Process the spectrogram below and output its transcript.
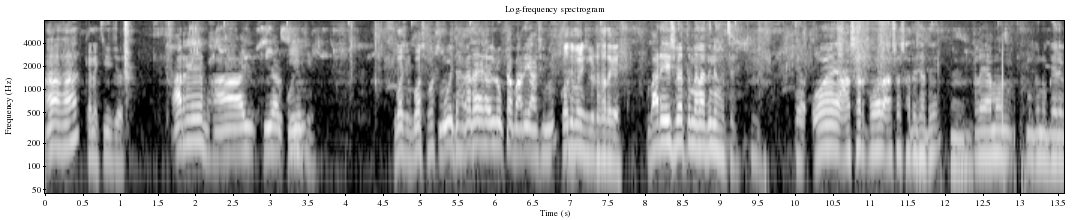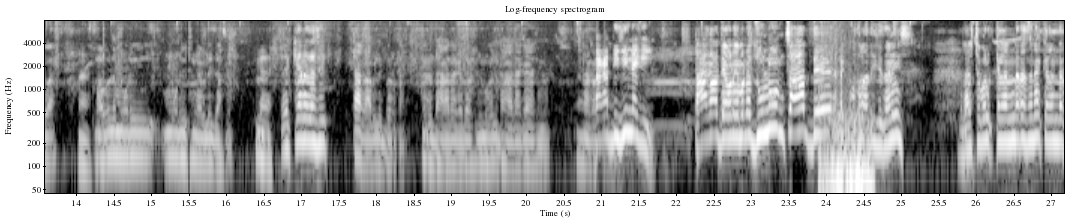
হ্যাঁ হ্যাঁ। কেন কি জোর আরে ভাই কি আর কহিম বস বস। বস। মুই ঢাকা থেকে লোকটা বাড়ি আসিনি। কত মেরেছিল টাকা থেকে? বাড়ি তো মেলা দিনে হচ্ছে। ওই আসার পর আসার সাথে সাথে তাহলে এমন কোনো বেরেবা হ্যাঁ। বলে মুড়ি মুড়ি উঠে না বলে যাচ্ছে কেন যাচ্ছি টাকা বলে দরকার। হ্যাঁ। ঢাকা থাকে দশ দিন বলে ঢাকা থাকে আসিনি। টাকা টাকা দিছিস নাকি? টাকা দেওয়া নেই মানে জুলুম চাপ দে। কতলা দিছে জানিস? লাস্টে বল ক্যালেন্ডার আছে না? ক্যালেন্ডার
